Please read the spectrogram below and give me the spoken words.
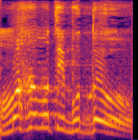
মহামতি বুদ্ধ।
